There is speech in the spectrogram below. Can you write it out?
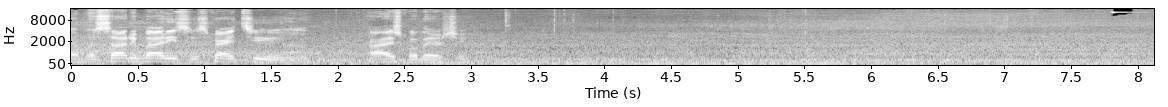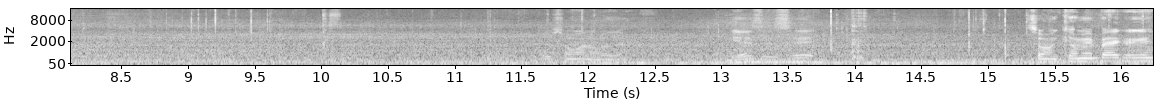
Yeah, but sorry, buddy. Subscribe to uh, high school there too. There's someone over there. Yes, that's it. Someone coming back again?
